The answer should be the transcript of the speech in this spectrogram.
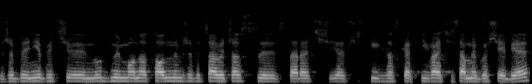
żeby nie być y, nudnym, monotonnym, żeby cały czas y, starać się wszystkich zaskakiwać i samego siebie.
